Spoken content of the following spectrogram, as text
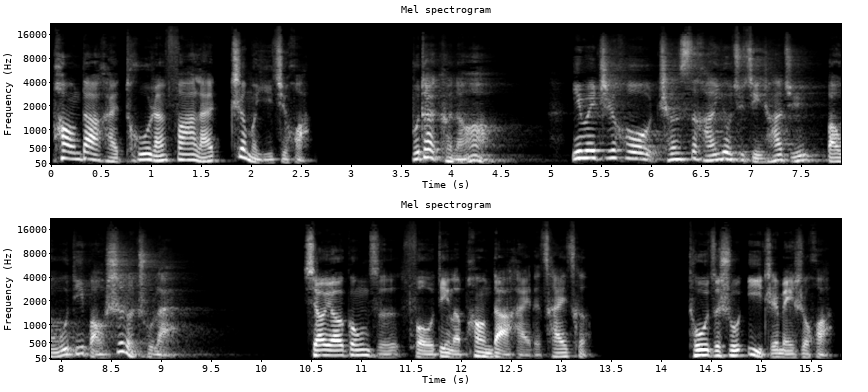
胖大海突然发来这么一句话，不太可能啊，因为之后陈思涵又去警察局把无敌保释了出来。逍遥公子否定了胖大海的猜测，秃子叔一直没说话。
